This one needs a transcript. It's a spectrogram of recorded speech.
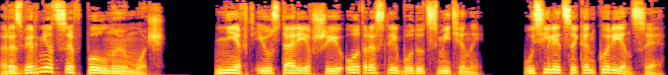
развернется в полную мощь. Нефть и устаревшие отрасли будут сметены. Усилится конкуренция,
